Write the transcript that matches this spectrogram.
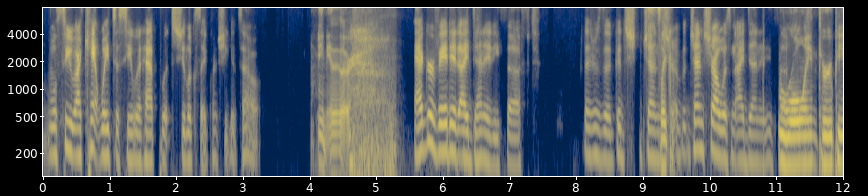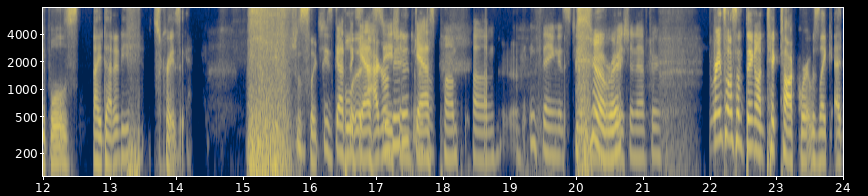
We'll see. I can't wait to see what hap- what she looks like when she gets out. me neither. Aggravated identity theft. There's a good sh- Jen. like- Shah, but Jen Shah was an identity theft. Rolling through people's identity. It's crazy. Just like She's got the bl- gas station gas pump um thing. It's steals your Yeah, right. information after. Dwayne saw something on TikTok where it was like an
